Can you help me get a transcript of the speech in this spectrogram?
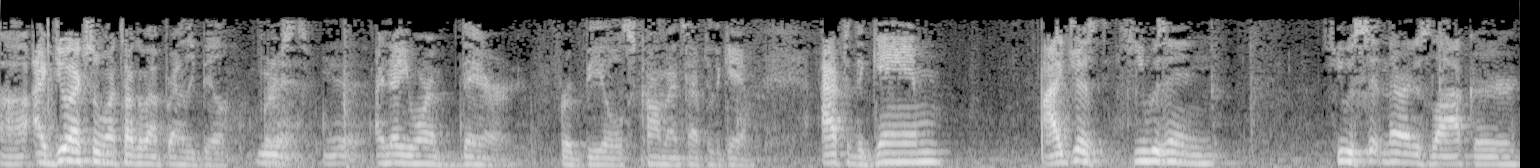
Uh, I do actually want to talk about Bradley Beal first. Yeah, yeah. I know you weren't there for Beal's comments after the game. After the game, I just he was in he was sitting there at his locker,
